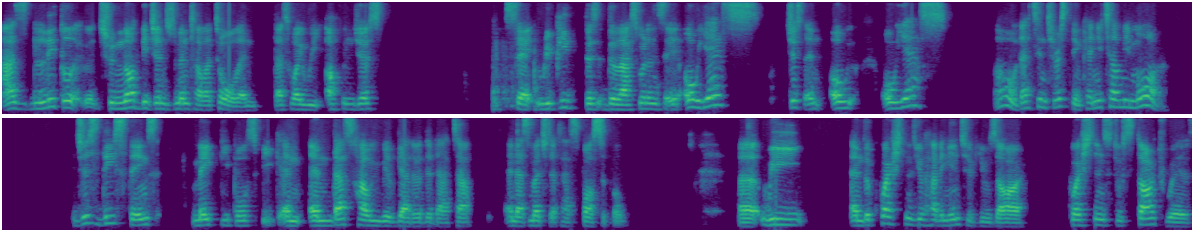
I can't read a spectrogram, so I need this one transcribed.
as little, should not be judgmental at all. And that's why we often just say, repeat the, the last word and say, oh, yes, just an, oh, oh, yes, oh, that's interesting. Can you tell me more? Just these things make people speak. And, and that's how we will gather the data and as much data as possible. Uh, we And the questions you have in interviews are questions to start with.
